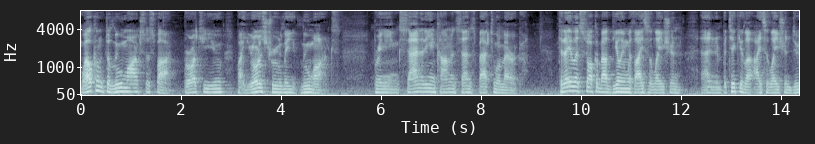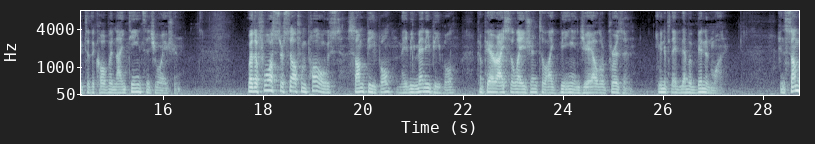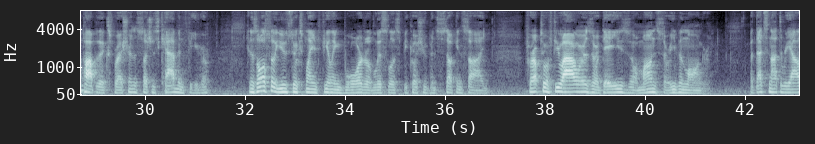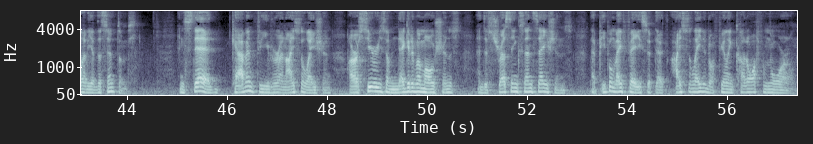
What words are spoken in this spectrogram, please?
Welcome to Lou Marks the Spot, brought to you by yours truly, Lou Marks, bringing sanity and common sense back to America. Today, let's talk about dealing with isolation, and in particular, isolation due to the COVID 19 situation. Whether forced or self imposed, some people, maybe many people, compare isolation to like being in jail or prison, even if they've never been in one. In some popular expressions, such as cabin fever, it is also used to explain feeling bored or listless because you've been stuck inside for up to a few hours or days or months or even longer. But that's not the reality of the symptoms. Instead, cabin fever and isolation are a series of negative emotions and distressing sensations that people may face if they're isolated or feeling cut off from the world.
